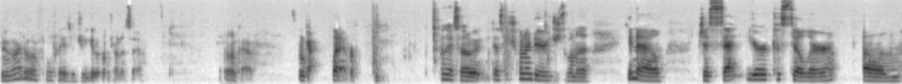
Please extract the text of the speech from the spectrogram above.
I mean, we are doing full face, but you get what I'm trying to say. Okay. Okay, whatever. Okay, so that's what you're going to do. You're just going to, you know, just set your concealer um,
